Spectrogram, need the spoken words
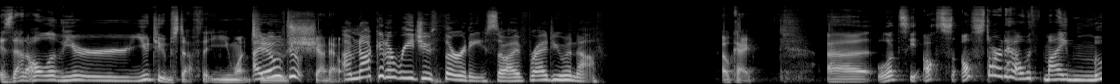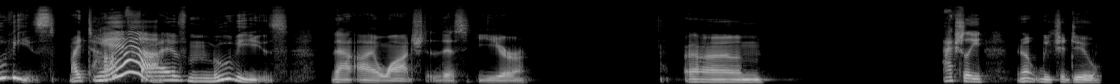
is that all of your YouTube stuff that you want to shout out? I'm not going to read you 30, so I've read you enough. Okay. Uh, well, let's see. I'll I'll start out with my movies. My top Yeah. five movies that I watched this year. Um, actually, you know what we should do?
